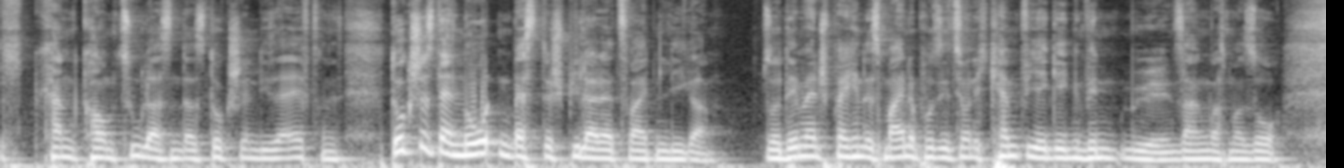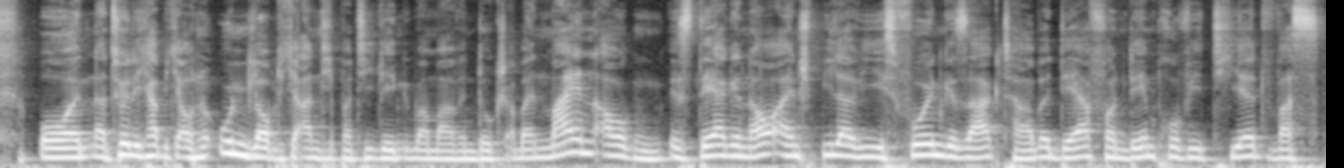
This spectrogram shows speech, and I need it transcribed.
ich kann kaum zulassen, dass Duxch in dieser Elf drin ist. Duxch ist der notenbeste Spieler der zweiten Liga. So, dementsprechend ist meine Position, ich kämpfe hier gegen Windmühlen, sagen wir es mal so. Und natürlich habe ich auch eine unglaubliche Antipathie gegenüber Marvin Duksch. Aber in meinen Augen ist der genau ein Spieler, wie ich es vorhin gesagt habe, der von dem profitiert, was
